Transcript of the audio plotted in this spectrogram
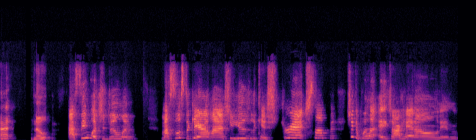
I, nope. I see what you're doing. My sister Caroline, she usually can stretch something. She can put her HR hat on and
